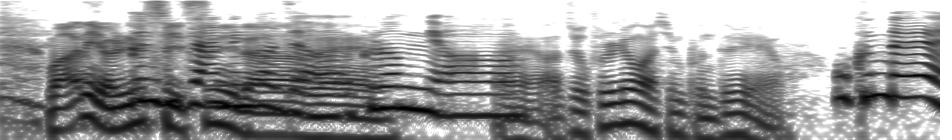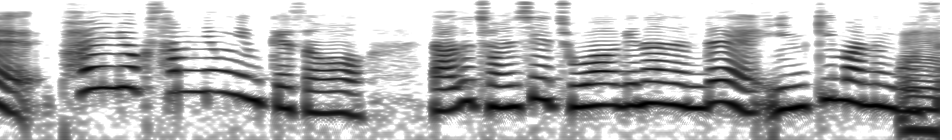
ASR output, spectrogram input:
많이 열릴 수 있습니다. 않는 거죠. 네. 그럼요. 네, 아주 훌륭하신 분들이에요. 어 근데 8636님께서 나도 전시회 좋아하긴 하는데 인기 많은 곳은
